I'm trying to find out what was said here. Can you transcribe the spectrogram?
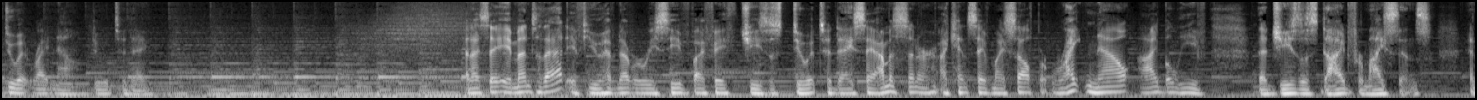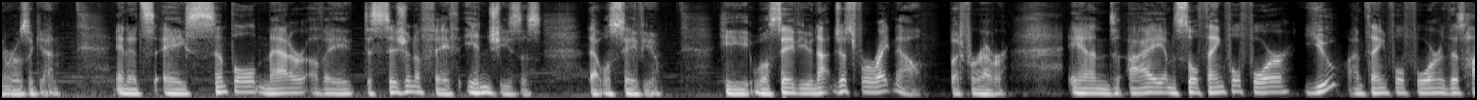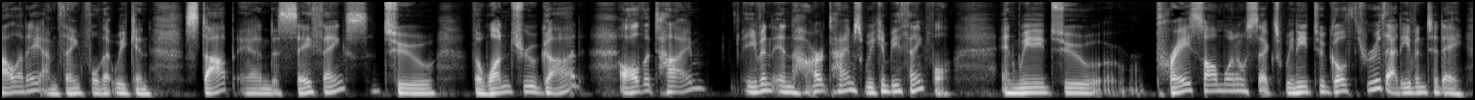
Do it right now, do it today. And I say amen to that. If you have never received by faith Jesus, do it today. Say, I'm a sinner. I can't save myself. But right now, I believe that Jesus died for my sins and rose again. And it's a simple matter of a decision of faith in Jesus that will save you. He will save you not just for right now, but forever. And I am so thankful for you. I'm thankful for this holiday. I'm thankful that we can stop and say thanks to the one true God all the time. Even in hard times, we can be thankful. And we need to pray Psalm 106. We need to go through that even today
